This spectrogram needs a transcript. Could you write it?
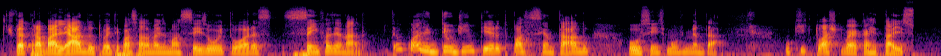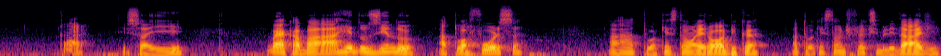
tiver trabalhado, tu vai ter passado mais umas 6 ou 8 horas sem fazer nada. Então, quase o teu dia inteiro tu passa sentado ou sem se movimentar. O que, que tu acha que vai acarretar isso? Cara, isso aí vai acabar reduzindo a tua força, a tua questão aeróbica, a tua questão de flexibilidade,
